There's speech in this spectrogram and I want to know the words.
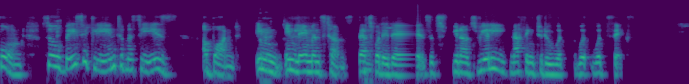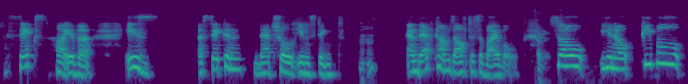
formed. So basically intimacy is a bond in in layman's terms. That's what it is. It's you know it's really nothing to do with with, with sex. Sex however is a second natural instinct. Mm-hmm. And that comes after survival. So you know people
